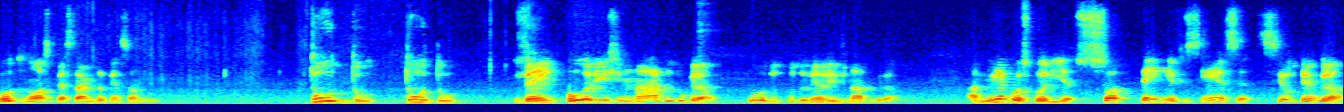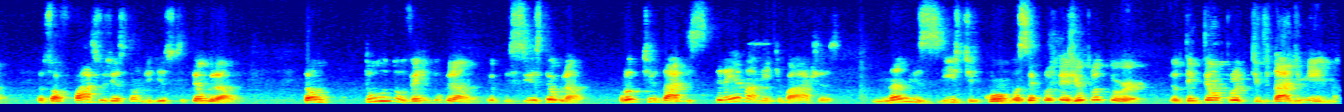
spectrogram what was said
todos nós prestarmos atenção nisso. Tudo, tudo vem originado do grão. Tudo, tudo vem originado do grão. A minha consultoria só tem eficiência se eu tenho grão. Eu só faço gestão de risco se tenho grão. Então, tudo vem do grão. Eu preciso ter o grão. Produtividades extremamente baixas, não existe como você proteger o produtor. Eu tenho que ter uma produtividade mínima.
